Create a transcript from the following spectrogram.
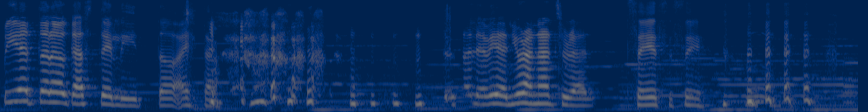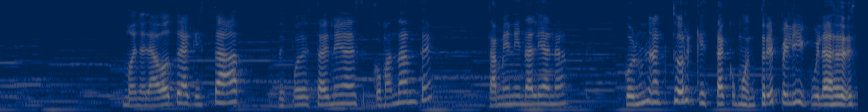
Pietro Castellito. Ahí está. Te sale bien, you're a natural. Sí, sí, sí. Bueno, la otra que está, después de esta Enea, es Comandante, también italiana, con un actor que está como en tres películas. de-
